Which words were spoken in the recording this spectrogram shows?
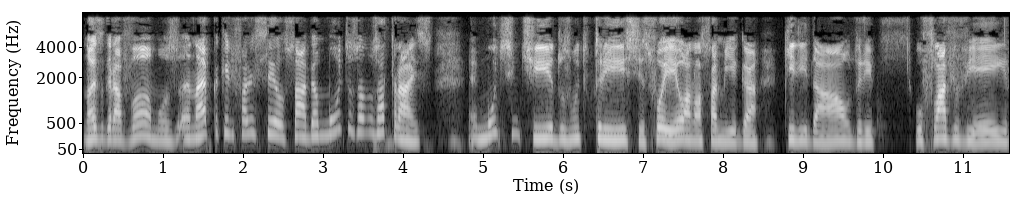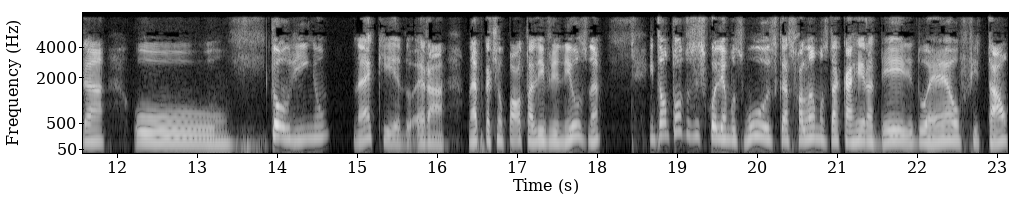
Nós gravamos eh, na época que ele faleceu, sabe? Há muitos anos atrás. É, muitos sentidos, muito tristes. Foi eu, a nossa amiga querida Audrey, o Flávio Vieira, o Tourinho, né? Que era, na época tinha o Pauta Livre News, né? Então todos escolhemos músicas, falamos da carreira dele, do Elf e tal.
